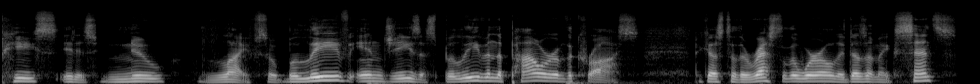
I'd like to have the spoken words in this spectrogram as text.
peace, it is new life. So believe in Jesus, believe in the power of the cross because to the rest of the world it doesn't make sense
